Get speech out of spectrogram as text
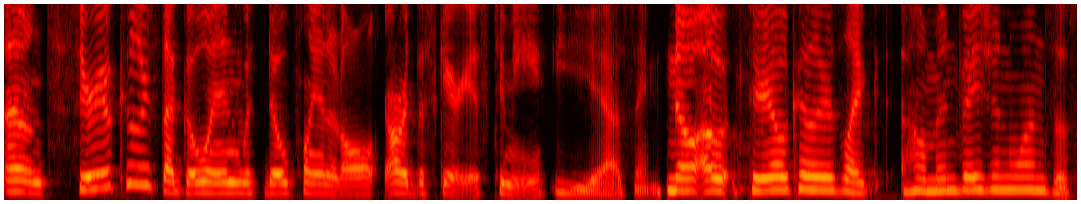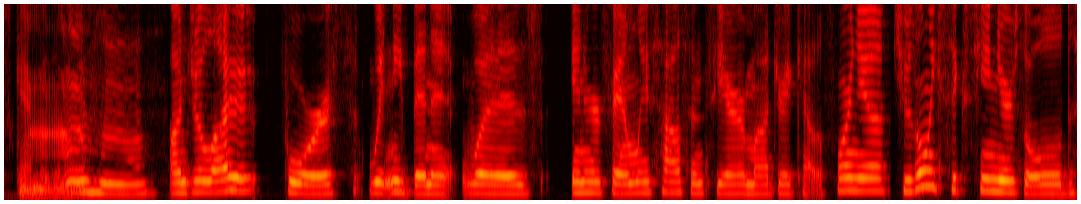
Um, serial killers that go in with no plan at all are the scariest to me. Yeah, same. No, oh, serial killers like home invasion ones. Those scare me the most. hmm On July 4th, Whitney Bennett was in her family's house in Sierra Madre, California. She was only 16 years old.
